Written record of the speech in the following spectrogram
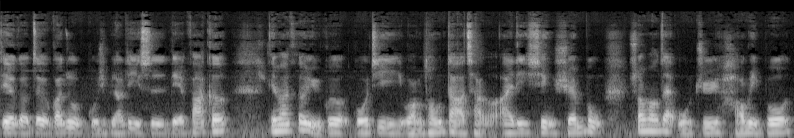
第二个这个关注股息标的是联发科，联发科与国国际网通大厂爱立信宣布，双方在五 G 毫米波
